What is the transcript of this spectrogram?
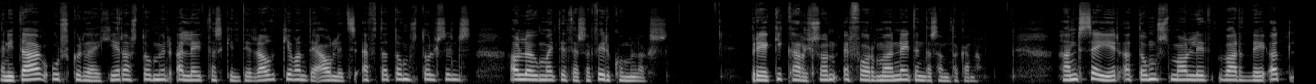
en í dag úrskurðaði hérastómur að leita skildi ráðgefandi álits eftadómstólsins á lögumæti þessa fyrirkomulags. Breki Karlsson er formaður neytendasamtakana. Hann segir að dómsmálið varði öll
